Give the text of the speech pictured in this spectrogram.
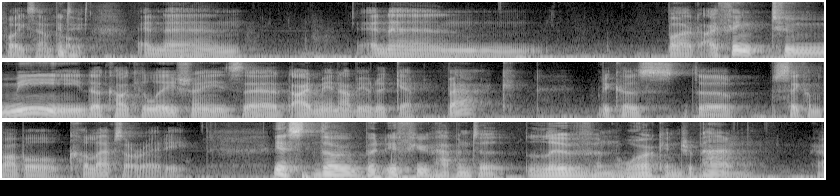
for example, Indeed. and then and then. But I think to me, the calculation is that I may not be able to get back because the second bubble collapsed already. Yes, though, but if you happen to live and work in Japan, uh,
